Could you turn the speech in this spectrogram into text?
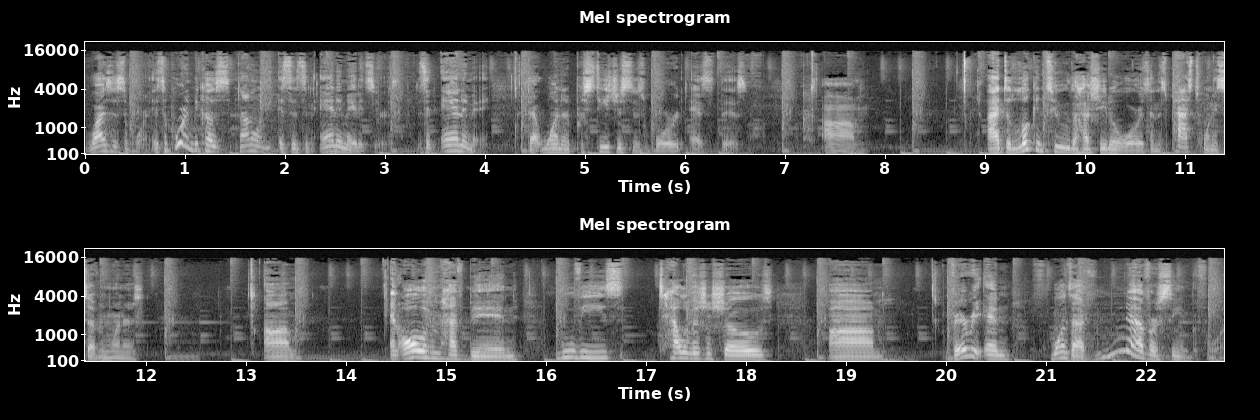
why is this important? It's important because not only is this an animated series, it's an anime that won a prestigious award as this. Um, I had to look into the Hashida Awards and its past 27 winners. Um, and all of them have been movies, television shows, um, very and ones I've never seen before,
